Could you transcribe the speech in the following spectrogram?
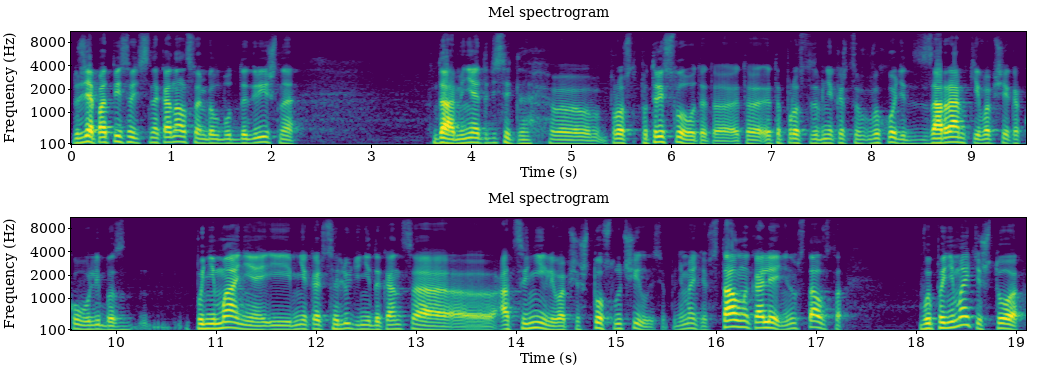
Друзья, подписывайтесь на канал. С вами был Будда Гришна. Да, меня это действительно э, просто потрясло вот это. это. Это просто, мне кажется, выходит за рамки вообще какого-либо понимания. И мне кажется, люди не до конца э, оценили вообще, что случилось. Понимаете, встал на колени, ну встал, встал. Вы понимаете, что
